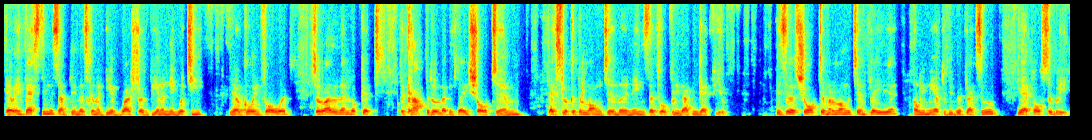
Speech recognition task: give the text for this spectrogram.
you know, investing in something that's going to give Welsh Rugby an annuity you know, going forward. So rather than look at the capital that is very short term, let's look at the long term earnings that hopefully that can get for you. Is there a short term and a longer term play here? And we may have to be a bit flexible? Yeah, possibly.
